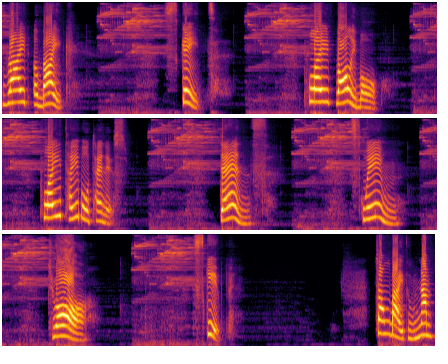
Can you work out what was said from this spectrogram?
Ride a bike. Skate. Play volleyball. Play table tennis Dance Swim Draw Skip Trong bài thứ 5,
